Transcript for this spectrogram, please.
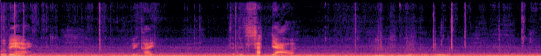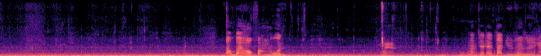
เปิดเพลงให้หน่อยเป็นใครจะจะชัดยาวอะต้องไปออกฝั่งนู้นไม่อะมันจะได้ตัดยูเทิร์นเลยไง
